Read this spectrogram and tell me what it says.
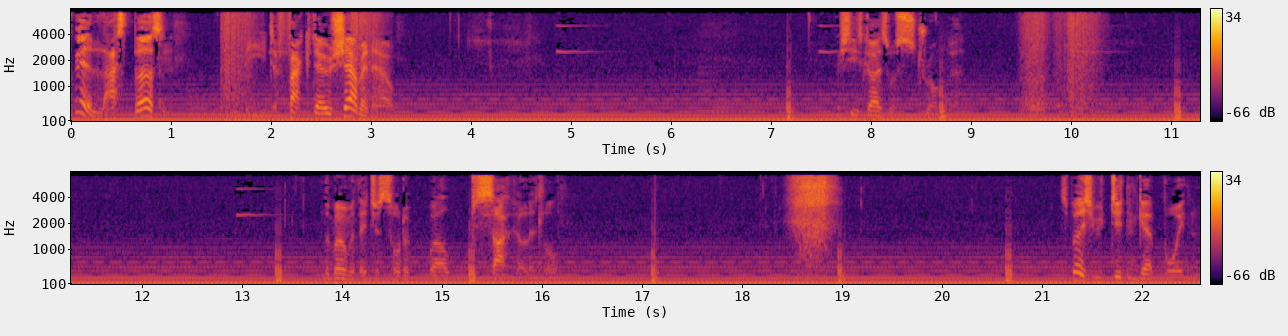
Okay, the last person. The de facto shaman now. Wish these guys were stronger. Moment they just sort of, well, suck a little. suppose you didn't get Boydon,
